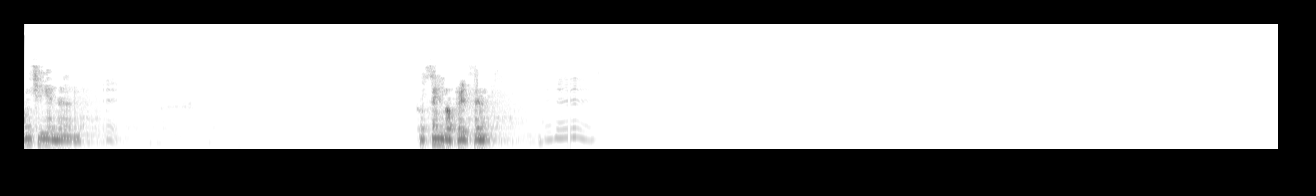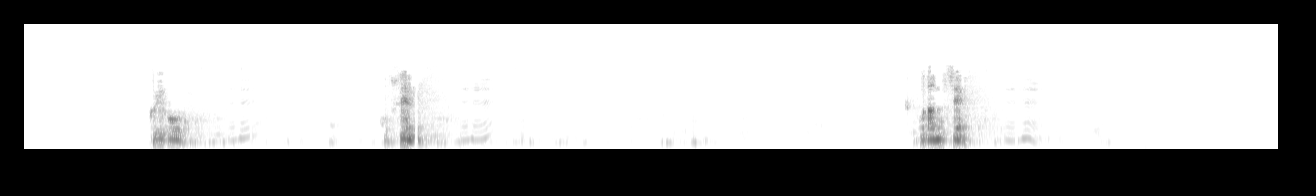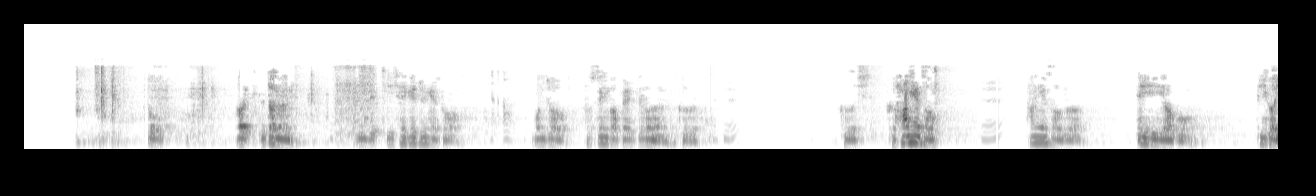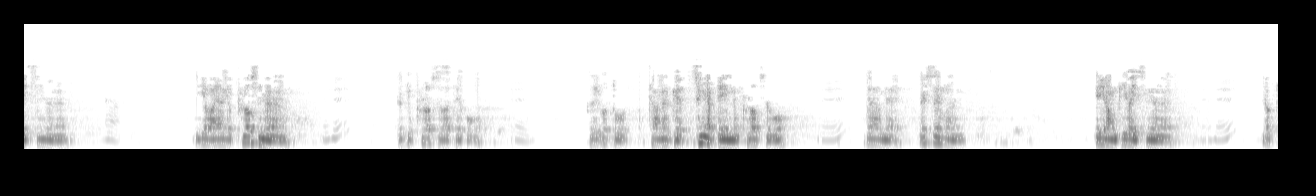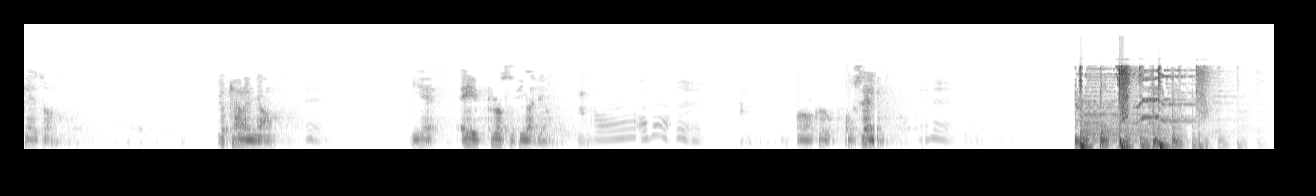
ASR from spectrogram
형식에는 응. 덧셈과 뺄셈, 음흠. 그리고. 곱셈, 음흠. 음흠. 또, 아, 일단은 이제 이세 개 중에서 야, 아. 먼저 덧셈과 뺄셈은 그, 음흠. 그, 시- 그 항에서, 음. 항에서 그 A하고 B가 있으면은 아. 이게 만약에 플러스면. 이렇게 플러스가 되고 음. 그 이것도 그냥 이렇게 생략돼 있는 플러스고 음. 그 다음에 뺄셈은 A랑 B가 있으면은 음흠. 이렇게 해서 이렇게 하면요 음. 이게 A 플러스 B가 돼요 어, 어허. 음, 음. 어그 곱셈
